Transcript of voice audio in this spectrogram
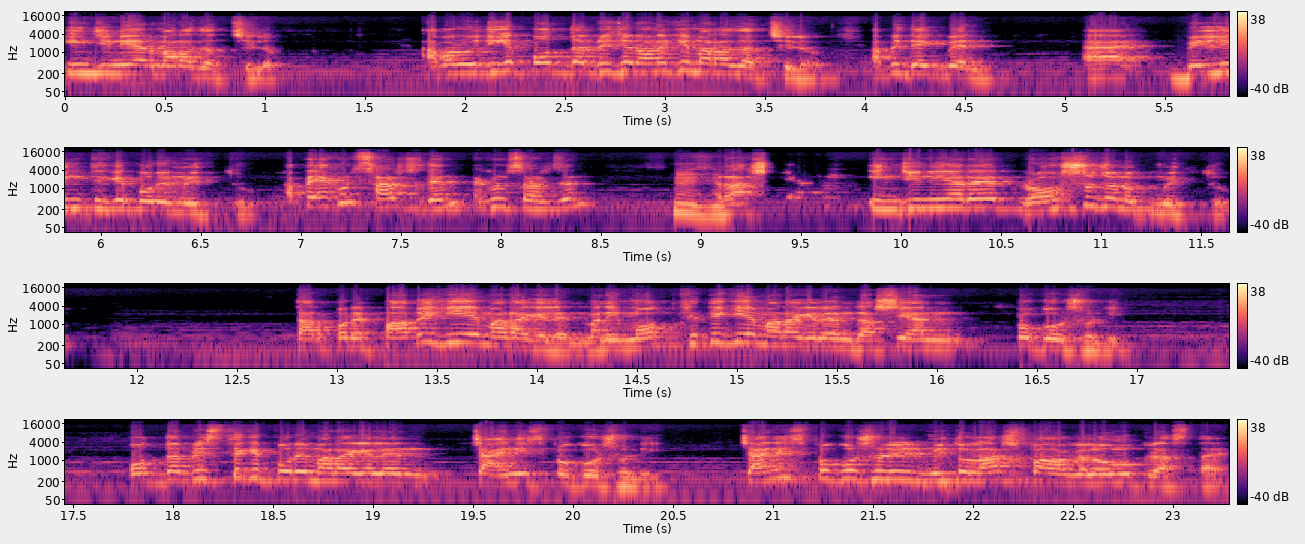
ইঞ্জিনিয়ার মারা যাচ্ছিল। আবার ওইদিকে পদ্মা ব্রিজের অনেকে মারা যাচ্ছিল। আপনি দেখবেন বিল্ডিং থেকে পড়ে মৃত্যু। আপনি এখন সার্চ দেন এখন সার্চ দেন। রাশিয়ান ইঞ্জিনিয়ারের রহস্যজনক মৃত্যু। তারপরে পাবে গিয়ে মারা গেলেন মানে মদ খেতে গিয়ে মারা গেলেন রাশিয়ান প্রকৌশলী। পদ্মা ব্রিজ থেকে পড়ে মারা গেলেন চাইনিজ প্রকৌশলী। চাইনিজ প্রকৌশলীর মৃত লাশ পাওয়া গেল অমুক রাস্তায়।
